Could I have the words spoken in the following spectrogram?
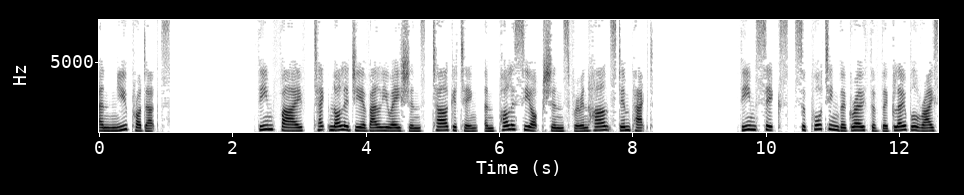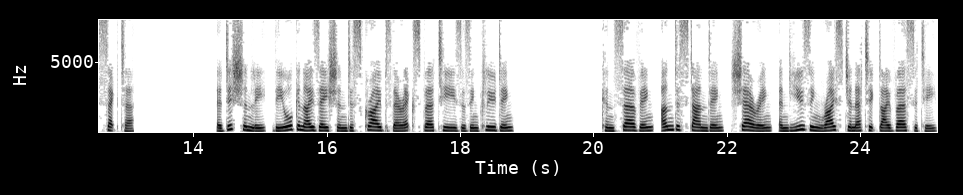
and new products. Theme 5 – Technology evaluations, targeting, and policy options for enhanced impact. Theme 6 – Supporting the growth of the global rice sector. Additionally, the organization describes their expertise as including conserving, understanding, sharing, and using rice genetic diversity,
